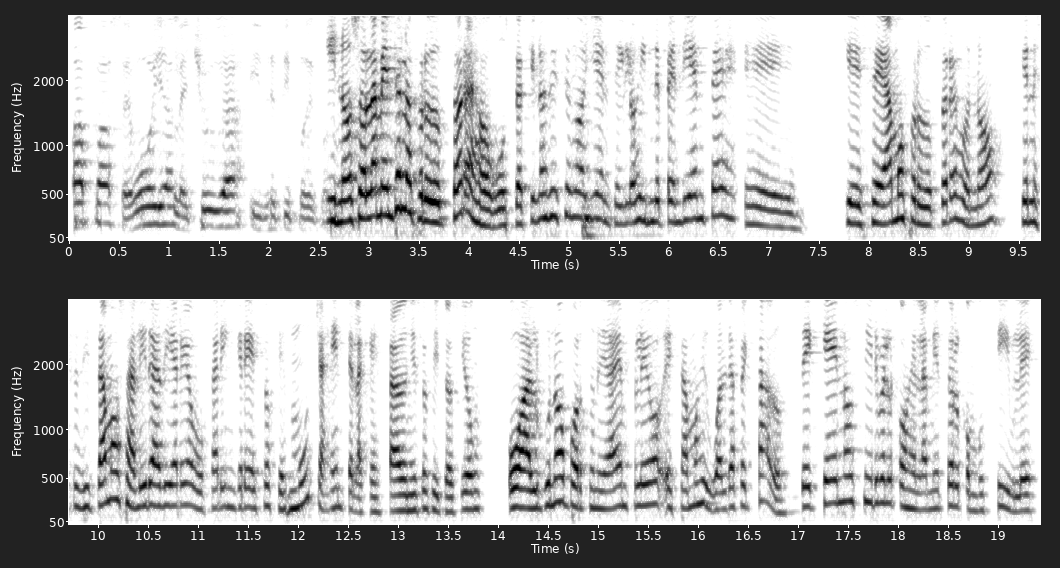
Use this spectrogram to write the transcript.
papa, cebolla, lechuga y ese tipo de cosas. Y no solamente los productores, Augusto, aquí nos dicen oyentes y los independientes, eh, que seamos productores o no, que necesitamos salir a diario a buscar ingresos, que es mucha gente la que ha estado en esa situación, o alguna oportunidad de empleo, estamos igual de afectados. ¿De qué nos sirve el congelamiento del combustible?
